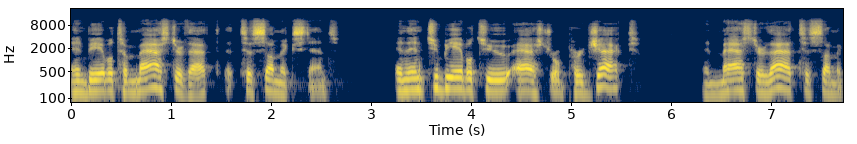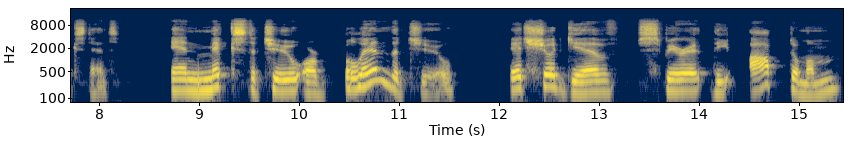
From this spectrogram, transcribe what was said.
and be able to master that to some extent, and then to be able to astral project and master that to some extent and mix the two or blend the two, it should give spirit the optimum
